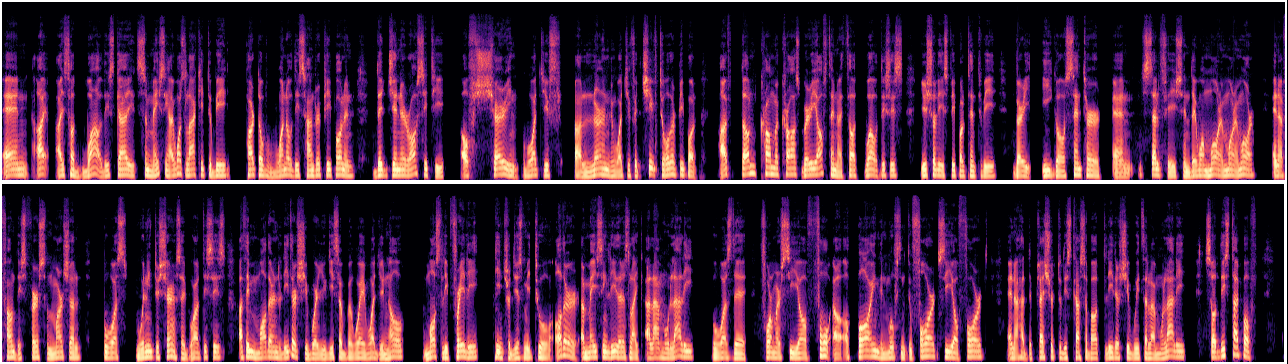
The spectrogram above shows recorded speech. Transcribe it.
And I, I thought, wow, this guy is amazing. I was lucky to be part of one of these 100 people and the generosity of sharing what you've uh, learned and what you've achieved to other people. I've done come across very often. I thought, well, this is usually these people tend to be very ego centered and selfish and they want more and more and more. And I found this person, Marshall, who was willing to share. I said, well, this is, I think, modern leadership where you give away what you know, mostly freely. He introduced me to other amazing leaders like Alan Mulally, who was the former CEO uh, of Boeing and moved into Ford, CEO of Ford. And I had the pleasure to discuss about leadership with Alan Mulally. So this type of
